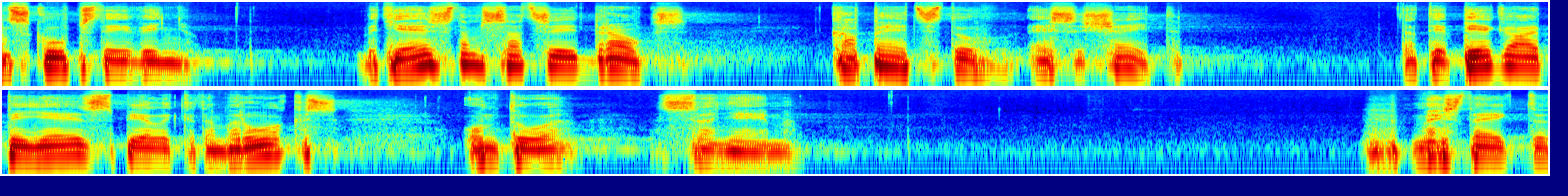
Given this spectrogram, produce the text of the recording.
un skūpstīja viņu. Bet Jēzus tam sacīja, draugs, kāpēc tu esi šeit? Tad tie piegāja pie Jēzus, pielika tam rokas un to saņēma. Mēs teiktu,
